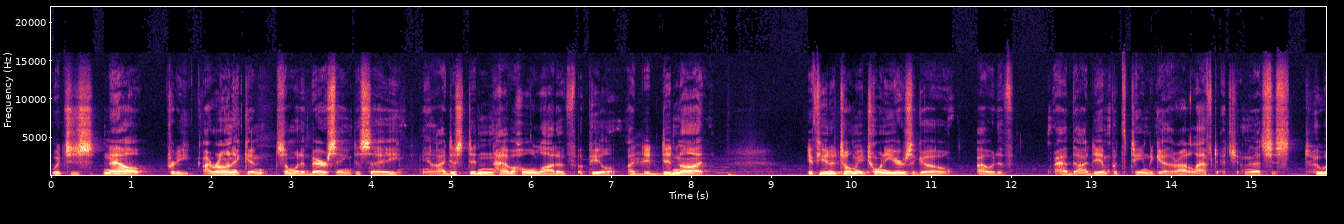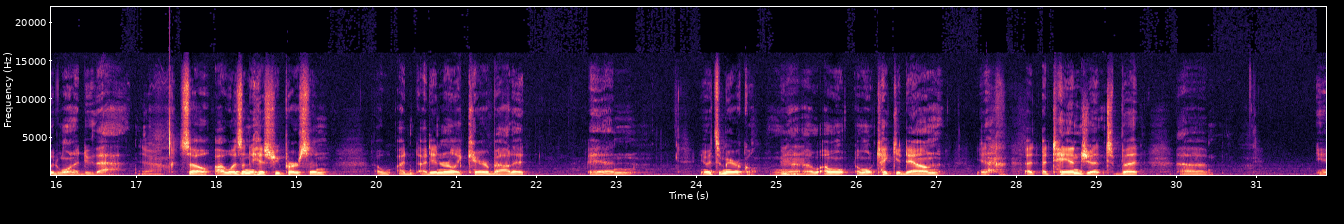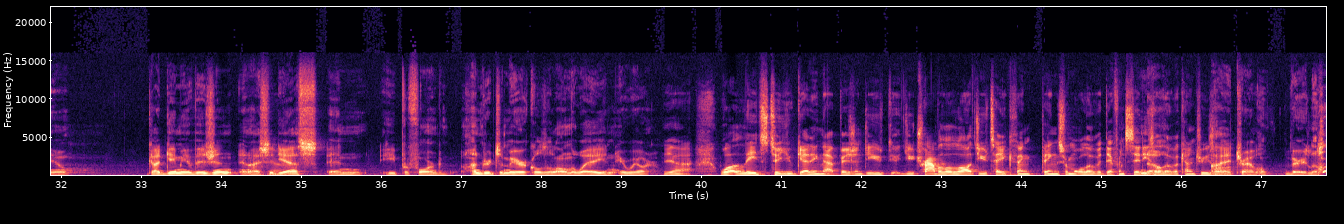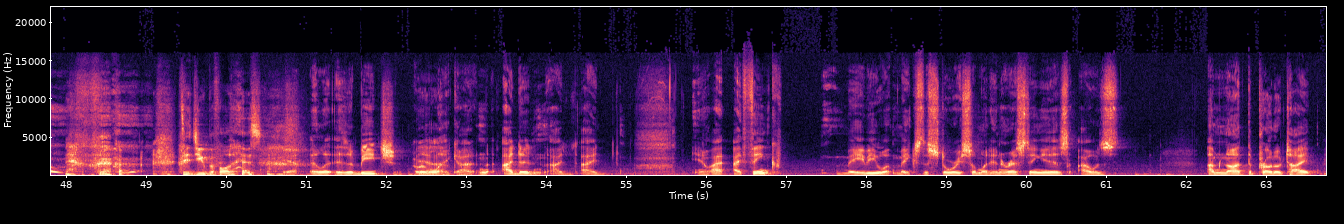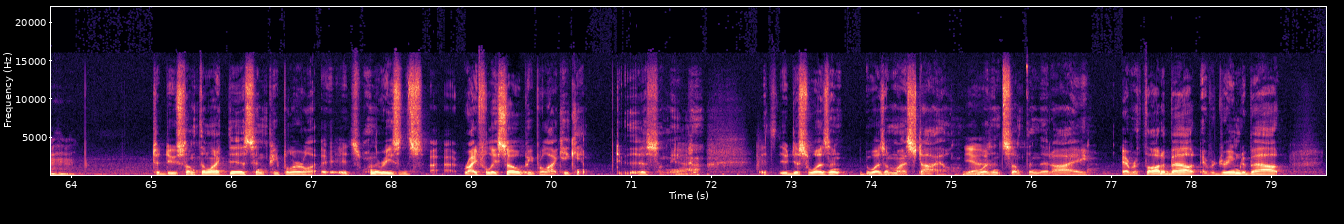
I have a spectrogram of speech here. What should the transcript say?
which is now pretty ironic and somewhat embarrassing to say. You know, I just didn't have a whole lot of appeal. I, mm. it did not. If you'd have told me 20 years ago, I would have had the idea and put the team together. I'd have laughed at you. I mean, that's just who would want to do that. Yeah. So I wasn't a history person. I, I, I didn't really care about it, and you know, it's a miracle. I, mean, I, I won't I won't take you down you know, a, a tangent, but uh, you know, God gave me a vision, and I said Yeah. yes, and He performed hundreds of miracles along the way, and here we are. Yeah. What leads to you getting that vision? Do you do you travel a lot? Do you take thing, things from all over different cities, No. all over countries? Or I travel very little. did you before this? Yeah, is a beach or Yeah. a lake? I, I didn't. I, I, you know, I, I think maybe what makes the story somewhat interesting is I was, I'm not the prototype mm-hmm. To do something like this, and people are like, it's one of the reasons, uh, rightfully so, people are like, he can't do this. I mean, Yeah. it, it just wasn't, it wasn't my style. Yeah. It wasn't something that I ever thought about, ever dreamed about,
